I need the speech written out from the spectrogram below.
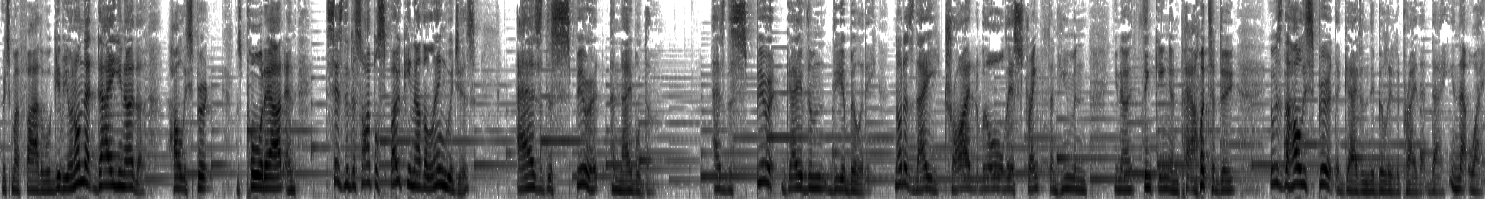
which my Father will give you. And on that day, you know, the Holy Spirit was poured out, and says the disciples spoke in other languages as the Spirit enabled them. As the Spirit gave them the ability. Not as they tried with all their strength and human, you know, thinking and power to do. It was the Holy Spirit that gave them the ability to pray that day in that way.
